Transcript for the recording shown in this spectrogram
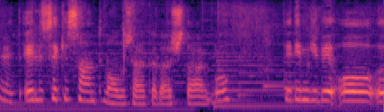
Evet 58 santim olmuş arkadaşlar bu. Dediğim gibi o e,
